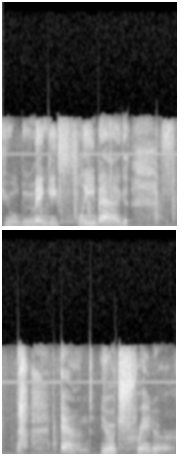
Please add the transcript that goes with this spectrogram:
you mangy flea bag. And you're a traitor.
